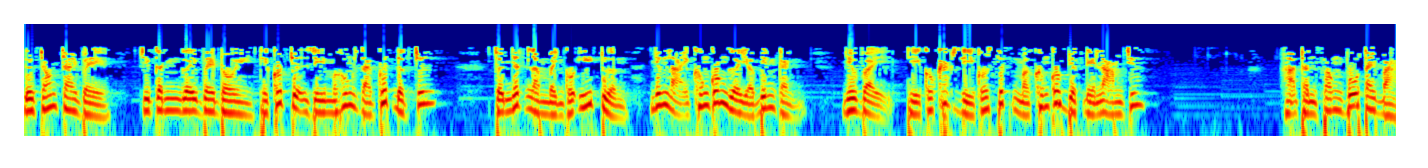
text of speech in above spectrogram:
Đưa cháu trai về. Chỉ cần người về rồi Thì có chuyện gì mà không giải quyết được chứ? Tốt nhất là mình có ý tưởng, Nhưng lại không có người ở bên cạnh. Như vậy thì có khác gì có sức mà không có việc để làm chứ? Hạ Thần Phong vỗ tay bà.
